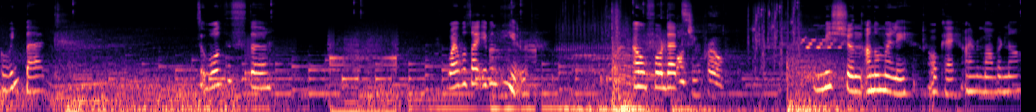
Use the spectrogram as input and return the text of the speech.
Going back. So what is the... Why was I even here? Oh, for that Launching probe. mission anomaly. Okay, I remember now.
